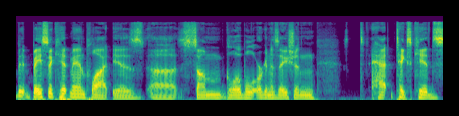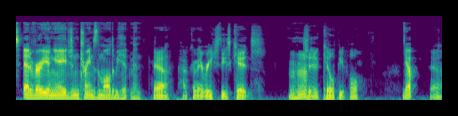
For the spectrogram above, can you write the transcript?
b- basic Hitman plot is uh, some global organization ha- takes kids at a very young age and trains them all to be hitmen. Yeah. How can they reach these kids Mm-hmm. to kill people? Yep. Yeah.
